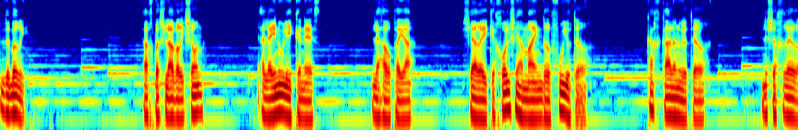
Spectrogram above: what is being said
ובריא. אך בשלב הראשון עלינו להיכנס להרפייה, שהרי ככל שהמיינד רפוי יותר, כך קל לנו יותר לשחרר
